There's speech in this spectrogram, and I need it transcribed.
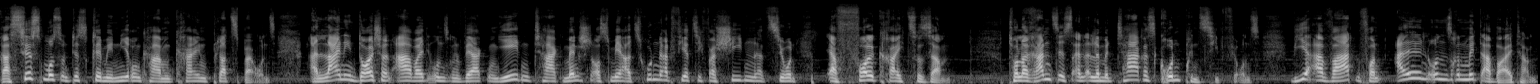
Rassismus und Diskriminierung haben keinen Platz bei uns. Allein in Deutschland arbeiten in unseren Werken jeden Tag Menschen aus mehr als 140 verschiedenen Nationen erfolgreich zusammen. Toleranz ist ein elementares Grundprinzip für uns. Wir erwarten von allen unseren Mitarbeitern,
